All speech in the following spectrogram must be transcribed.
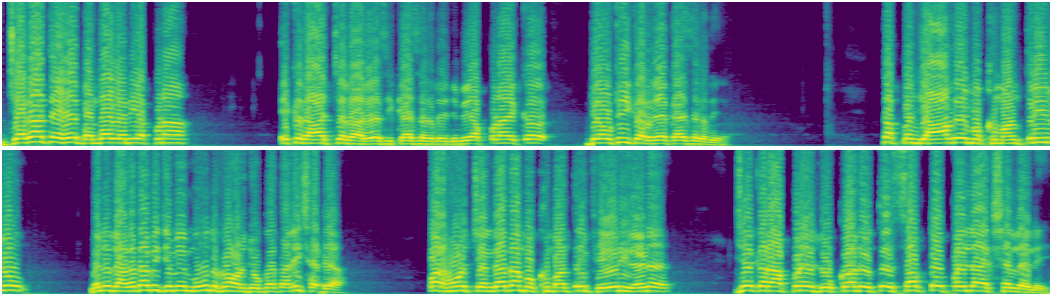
ਜਗ੍ਹਾ ਤੇ ਇਹ ਬੰਦਾ, ਯਾਨੀ ਆਪਣਾ ਇੱਕ ਰਾਜ ਚਲਾ ਰਿਹਾ ਸੀ ਕਹਿ ਸਕਦੇ ਜਿਵੇਂ ਆਪਣਾ ਇੱਕ ਡਿਊਟੀ ਕਰ ਰਿਹਾ ਕਹਿ ਸਕਦੇ ਆ ਤਾਂ ਪੰਜਾਬ ਦੇ ਮੁੱਖ ਮੰਤਰੀ ਨੂੰ ਮੈਨੂੰ ਲੱਗਦਾ ਵੀ ਜਿਵੇਂ ਮੂੰਹ ਦਿਖਾਉਣ ਜੋਗਾ ਤਾਂ ਨਹੀਂ ਛੱਡਿਆ, ਪਰ ਹੁਣ ਚੰਗਾ ਤਾਂ ਮੁੱਖ ਮੰਤਰੀ ਫੇਰ ਹੀ ਰਹਿਣਾ ਜੇਕਰ ਆਪਣੇ ਲੋਕਾਂ ਦੇ ਉੱਤੇ ਸਭ ਤੋਂ ਪਹਿਲਾਂ ਐਕਸ਼ਨ ਲੈ ਲੇ।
